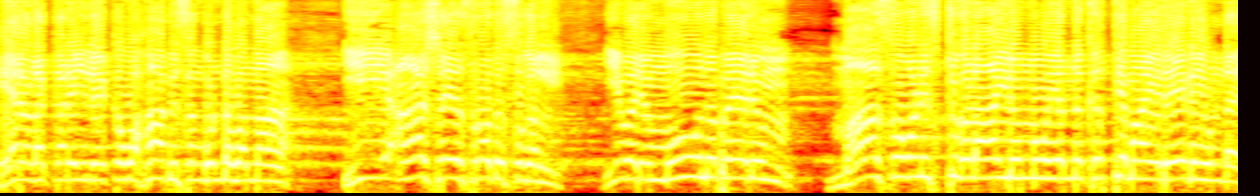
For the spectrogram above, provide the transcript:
കേരളക്കരയിലേക്ക് വഹാബിസം കൊണ്ടുവന്ന ഈ ആശയ സ്രോതസ്സുകൾ ഇവരും മൂന്ന് പേരും മാസോണിസ്റ്റുകളായിരുന്നു എന്ന് കൃത്യമായ രേഖയുണ്ട്.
